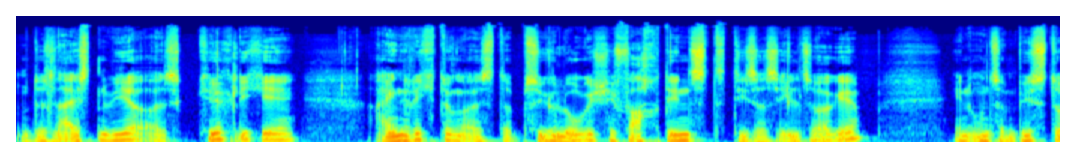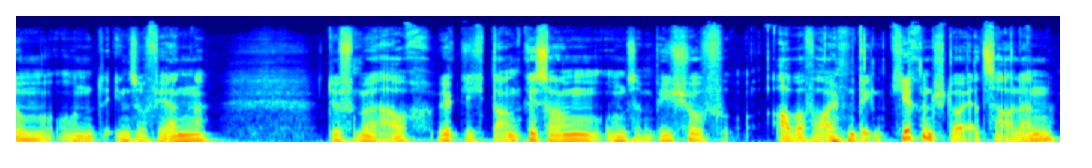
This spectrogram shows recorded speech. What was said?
Und das leisten wir als kirchliche Einrichtung, als der psychologische Fachdienst dieser Seelsorge in unserem Bistum. Und insofern dürfen wir auch wirklich Danke sagen unserem Bischof, aber vor allem den Kirchensteuerzahlern,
